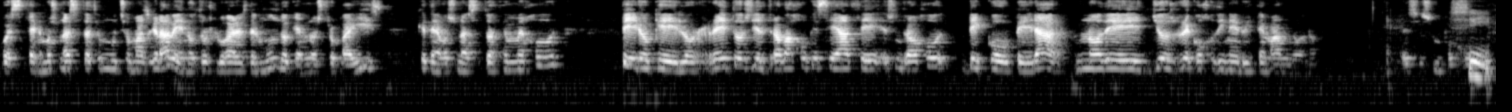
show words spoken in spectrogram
pues tenemos una situación mucho más grave en otros lugares del mundo que en nuestro país, que tenemos una situación mejor, pero que los retos y el trabajo que se hace es un trabajo de cooperar, no de yo recojo dinero y te mando, ¿no? Eso es un poco... Sí.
